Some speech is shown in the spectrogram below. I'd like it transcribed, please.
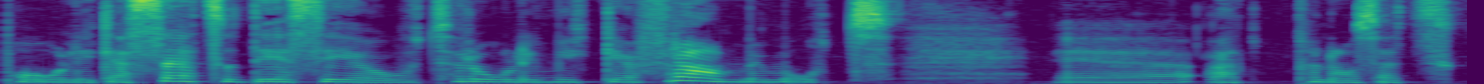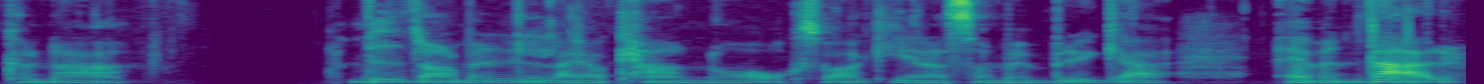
på olika sätt. Så det ser jag otroligt mycket fram emot. Eh, att på något sätt kunna bidra med det lilla jag kan och också agera som en brygga även där.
